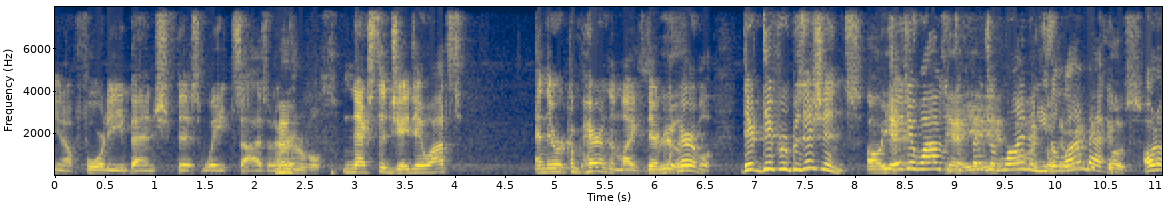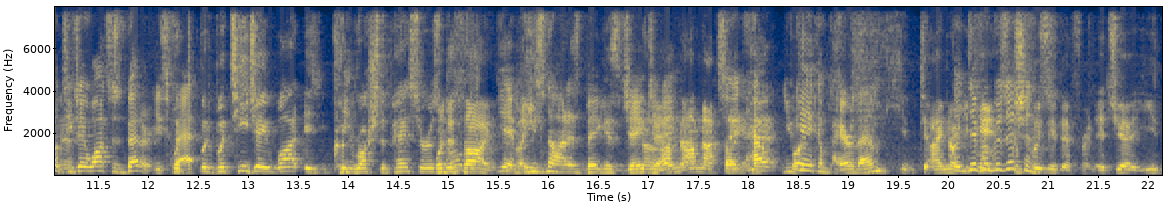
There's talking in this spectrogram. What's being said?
you know, forty bench, this weight size, whatever, measurables. next to J.J. Watt's, and they were comparing them like they're Really? comparable. They're different positions. Oh, yeah. J.J. Watt was a Yeah, yeah, defensive yeah. Oh, I lineman. He's a thought they were gonna be linebacker. close. Oh no, Yeah. T.J. Watts is better. He's But, fat. but but T.J. Watt is could He- rush the passer as With well. the size. yeah, but he's not as big as J.J. No, I'm, I'm not so saying like how that, you can't compare them. he- I know They're you different can't. positions. Completely different. It's yeah, you,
